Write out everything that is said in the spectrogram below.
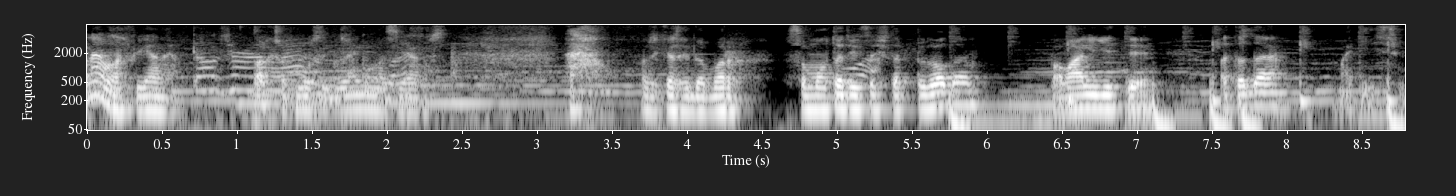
Na, fienė. Toks mūsų gyvenimas geras. Reikės dabar sumontuoti visą šitą epizodą, pavalgyti, o tada matysime.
